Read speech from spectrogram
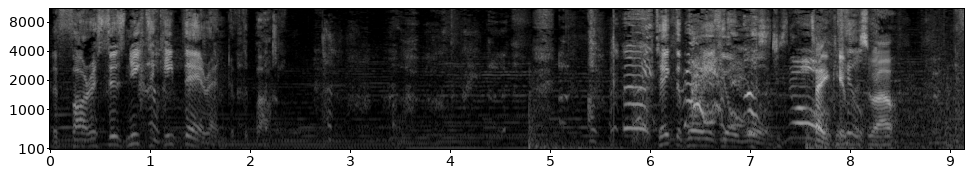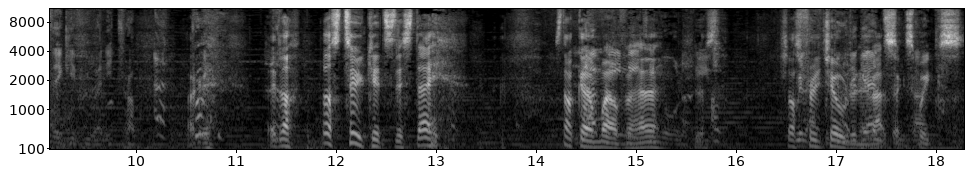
the Forresters need to keep their end of the bargain. Take the boy as your ward Take him as well. if they give you any trouble. Okay. They lost, lost two kids this day. It's not going well for her. Lovely meeting all of you. She lost We'll three have to do it children in about six sometime. weeks.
